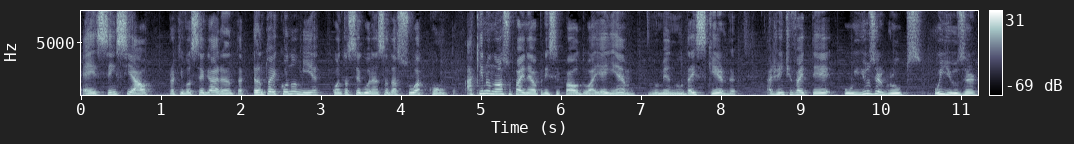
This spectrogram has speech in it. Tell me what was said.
é essencial para que você garanta tanto a economia quanto a segurança da sua conta. Aqui no nosso painel principal do IAM, no menu da esquerda, a gente vai ter o User Groups, o User,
